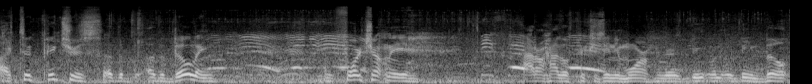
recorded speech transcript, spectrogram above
I took pictures of the of the building. Unfortunately, I don't have those pictures anymore when it was being built.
